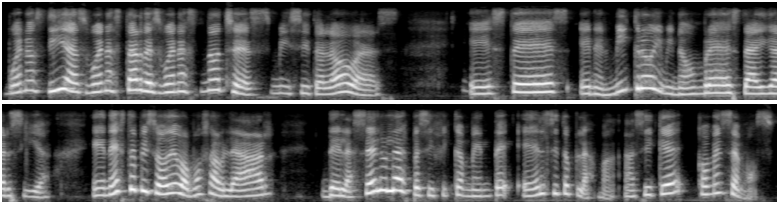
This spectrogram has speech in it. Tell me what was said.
Buenos días, buenas tardes, buenas noches, mis citolovers. Este es En el Micro y mi nombre es Dai García. En este episodio vamos a hablar de la célula, específicamente el citoplasma. Así que comencemos.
